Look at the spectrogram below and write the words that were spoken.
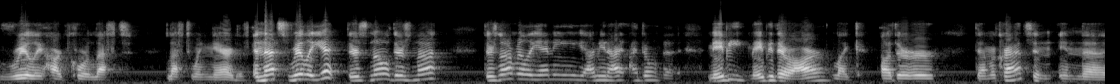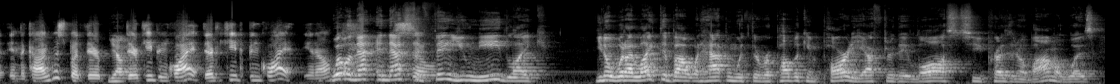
really hardcore left left wing narrative. And that's really it. There's no there's not there's not really any I mean I, I don't maybe maybe there are like other Democrats in, in the in the Congress, but they're Yep. they're keeping quiet. They're keeping quiet, you know? Well, and that and that's the thing. You need like, you know, what I liked about what happened with the Republican Party after they lost to President Obama was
